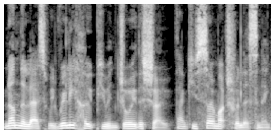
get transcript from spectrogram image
Nonetheless, we really hope you enjoy the show. Thank you so much for listening.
